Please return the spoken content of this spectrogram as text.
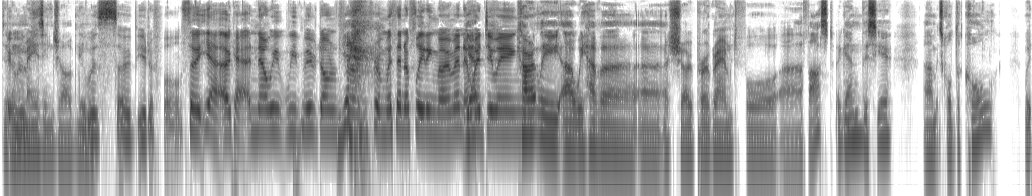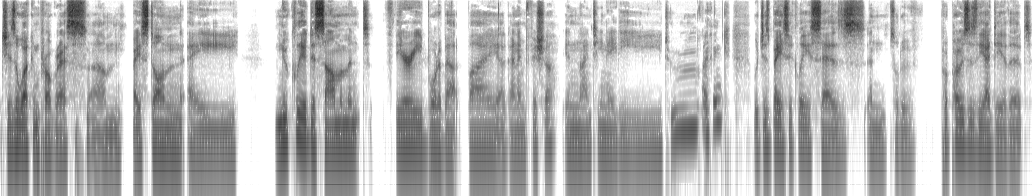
did It an was- amazing job. it was so beautiful. So yeah, okay. And now we we've moved on from Yeah. from within a fleeting moment, and Yeah. we're doing Currently, uh, we have a, a, show programmed for uh, Fast Mm-hmm. again this year. Um, it's called The Call, which is a work in progress um, based on a nuclear disarmament theory brought about by a guy named Fisher in 1982, I think, which is basically says and sort of proposes the idea that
